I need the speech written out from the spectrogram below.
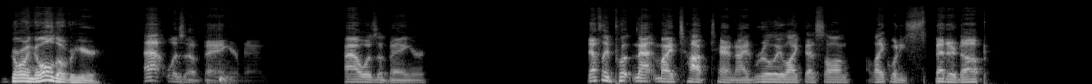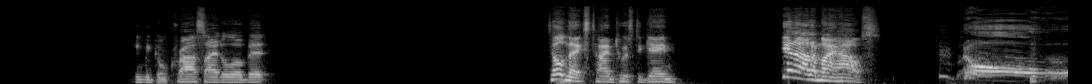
I'm growing old over here. That was a banger, man. That was a banger. Definitely putting that in my top 10. I really like that song. I like when he sped it up. Made me go cross-eyed a little bit. Till next time, Twisted Game. Get out of my house! No!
